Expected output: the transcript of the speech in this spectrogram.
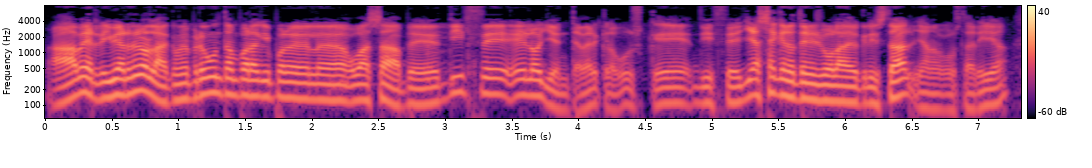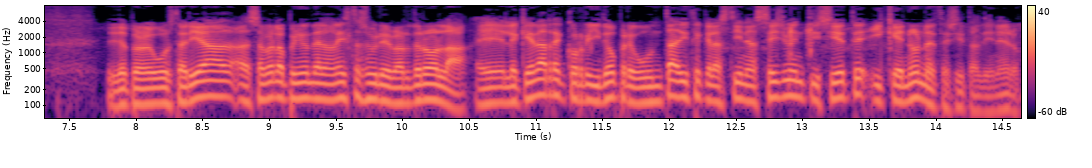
A ver, Iberdrola, que me preguntan por aquí por el eh, WhatsApp. eh, dice el oyente, a ver que lo busque. Dice, ya sé que no tenéis bola de cristal, ya nos gustaría. Dice, pero le gustaría saber la opinión del analista sobre Iberdrola. Eh, le queda recorrido, pregunta, dice que las tiene a 6.27 y que no necesita el dinero.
